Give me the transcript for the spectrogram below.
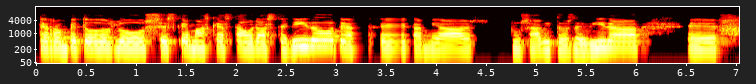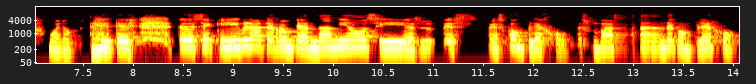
te rompe todos los esquemas que hasta ahora has tenido, te hace cambiar tus hábitos de vida, eh, bueno, te, te- te desequilibra, te rompe andamios y es, es- es complejo, es bastante complejo.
